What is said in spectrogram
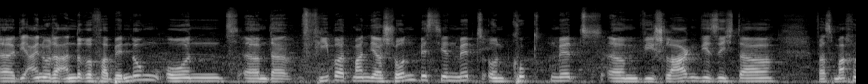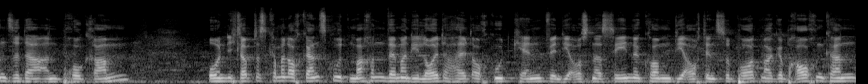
Äh, die ein oder andere Verbindung und ähm, da fiebert man ja schon ein bisschen mit und guckt mit, ähm, wie schlagen die sich da, was machen sie da an Programm. Und ich glaube, das kann man auch ganz gut machen, wenn man die Leute halt auch gut kennt, wenn die aus einer Szene kommen, die auch den Support mal gebrauchen kann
